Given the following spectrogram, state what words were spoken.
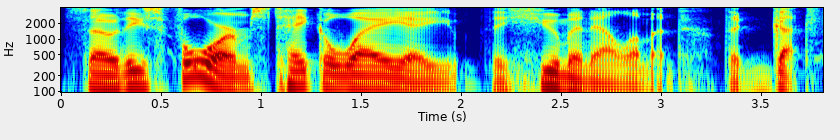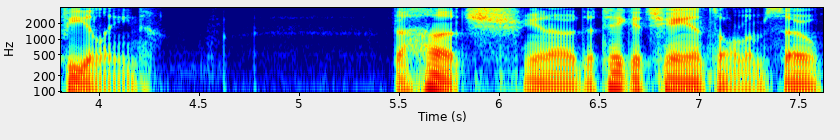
So these forms take away a the human element, the gut feeling, the hunch, you know, to take a chance on him. So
